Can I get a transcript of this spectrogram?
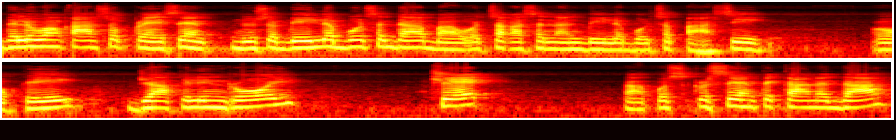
dalawang kaso present dun sa bailable sa Davao at saka sa non-bailable sa Pasig. Okay? Jacqueline Roy, check. Tapos Crescente Canada,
